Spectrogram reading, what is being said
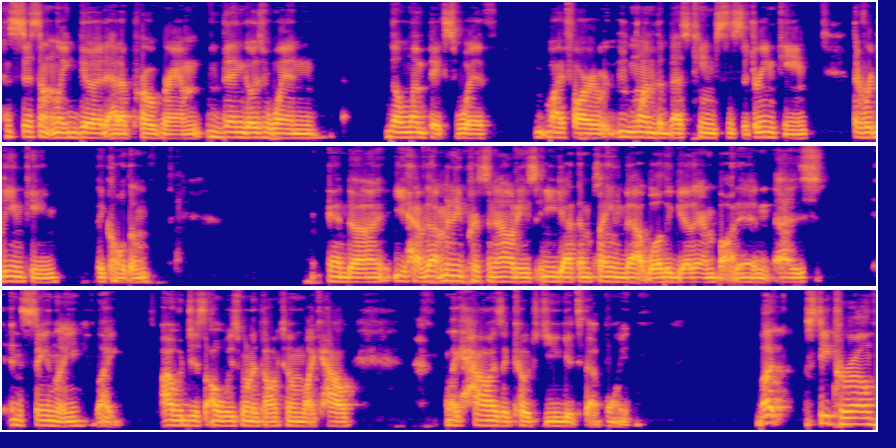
consistently good at a program, then goes win the Olympics with by far one of the best teams since the Dream Team, the Redeem Team, they called them. And uh, you have that many personalities, and you got them playing that well together and bought in as insanely. Like I would just always want to talk to him, like how, like how as a coach do you get to that point? But Steve Carell,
